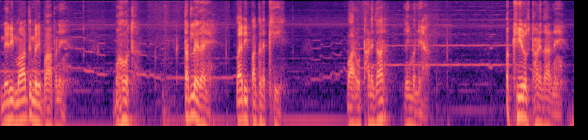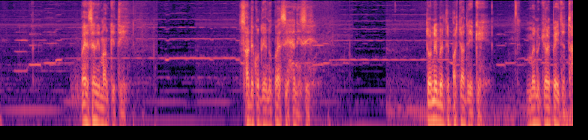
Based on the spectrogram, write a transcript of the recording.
ਮੇਰੀ ਮਾਂ ਤੇ ਮੇਰੇ ਬਾਪ ਨੇ ਬਹੁਤ ਤਰਲੇ ਰਹੇ ਪੈਰੀ ਪੱਗ ਰੱਖੀ ਪਰ ਉਹ ਥਾਣੇਦਾਰ ਨਹੀਂ ਮੰਨਿਆ ਅਖੀਰ ਉਸ ਥਾਣੇਦਾਰ ਨੇ ਪੈਸੇ ਦੀ ਮੰਗ ਕੀਤੀ ਸਾਡੇ ਕੋਲ ਦੇਣ ਨੂੰ ਪੈਸੇ ਹੈ ਨਹੀਂ ਸੀ ਤੇ ਉਹਨੇ ਮੇਰੇ ਤੇ ਪਰਚਾ ਦੇ ਕੇ ਮੈਨੂੰ ਚਲੇ ਭੇਜ ਦਿੱਤਾ।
